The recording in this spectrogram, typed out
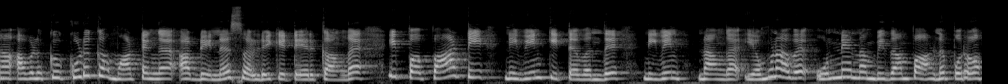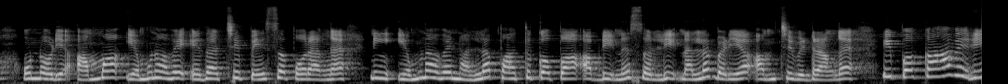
நான் அவளுக்கு கொடுக்க மாட்டேங்க அப்படின்னு சொல்லிக்கிட்டே இருக்காங்க. இப்போ பாட்டி நிவின் கிட்ட வந்து நிவின் நாங்கள் யமுனாவை உன்னை நம்பி தான்ப்பா அனுப்புகிறோம் உன்னுடைய அம்மா யமுனாவை ஏதாச்சும் பேச போகிறாங்க நீ யமுனாவை நல்லா பார்த்துக்கோப்பா அப்படின்னு சொல்லி நல்லபடியாக அமுச்சு விடுறாங்க. இப்போ காவேரி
